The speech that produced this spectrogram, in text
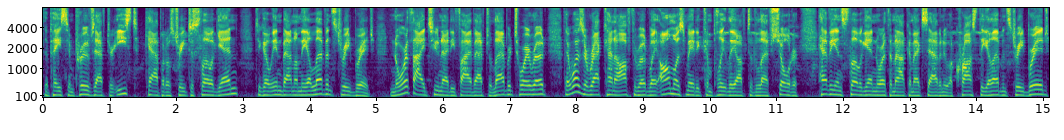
The pace improves after East Capitol Street to slow again to go inbound on the 11th Street Bridge. North I 295 after Laboratory Road. There was a wreck kind of off the roadway, almost made it completely off to the left shoulder. Heavy and slow again north of Malcolm X Avenue across the 11th Street Bridge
